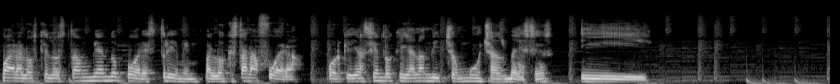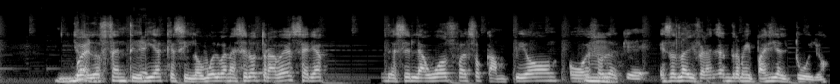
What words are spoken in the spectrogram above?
para los que lo están viendo por streaming, para los que están afuera, porque ya siento que ya lo han dicho muchas veces y yo sentiría eh, que si lo vuelven a decir otra vez sería decirle a vos falso campeón o eso de que esa es la diferencia entre mi país y el tuyo.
